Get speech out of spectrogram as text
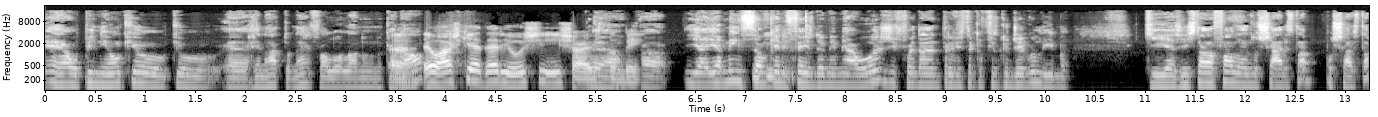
é a opinião que o, que o é, Renato né, falou lá no, no é, canal. É, eu acho que é Dariush e Charles é, também. É. E aí a menção e... que ele fez do MMA hoje foi da entrevista que eu fiz com o Diego Lima. Que a gente tava falando, o Charles tá, o Charles tá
